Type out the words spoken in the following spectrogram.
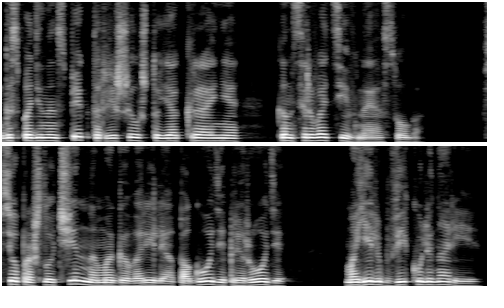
господин инспектор решил, что я крайне консервативная особа. Все прошло чинно, мы говорили о погоде, природе, моей любви к кулинарии.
